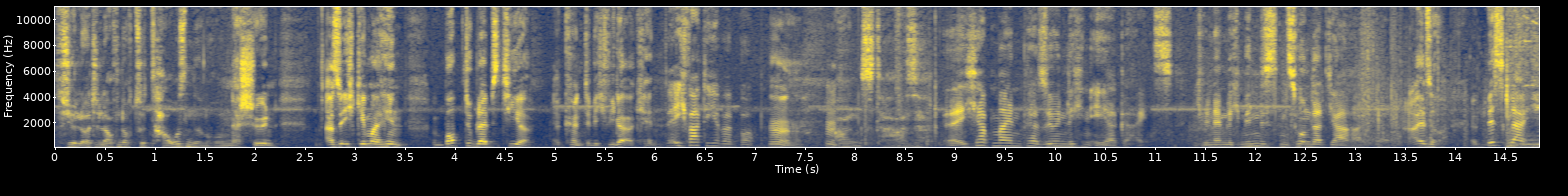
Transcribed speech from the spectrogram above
solche Leute laufen doch zu Tausenden rum. Na schön. Also ich gehe mal hin. Bob, du bleibst hier. Er könnte dich wiedererkennen. Ich warte hier bei Bob. Ah, Angsthase. Ich habe meinen persönlichen Ehrgeiz. Ich will nämlich mindestens 100 Jahre alt werden. Also, bis gleich.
